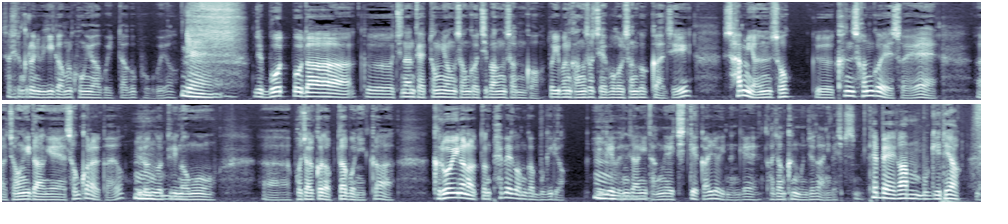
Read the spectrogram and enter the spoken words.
사실은 그런 위기감을 공유하고 있다고 보고요. 예. 이제 무엇보다 그 지난 대통령 선거, 지방 선거, 또 이번 강서 재보궐 선거까지 3연속 그 큰 선거에서의 정의당의 성과랄까요? 이런 음. 것들이 너무 어, 보잘것없다 보니까 그로 인한 어떤 패배감과 무기력 이게 음. 굉장히 당내에 짙게 깔려 있는 게 가장 큰 문제가 아닌가 싶습니다. 패배감, 무기력. 네.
